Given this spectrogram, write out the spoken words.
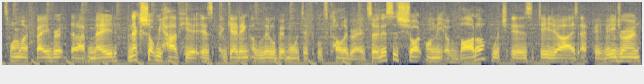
It's one of my favorite that I've made. Next shot we have here is getting a little bit more difficult to color grade. So this is shot on the Avata, which is DJI's FPV drone.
